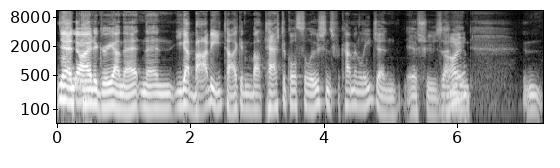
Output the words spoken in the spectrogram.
Yeah, no, I'd agree on that. And then you got Bobby talking about tactical solutions for common lead gen issues. I Oh, yeah. mean,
